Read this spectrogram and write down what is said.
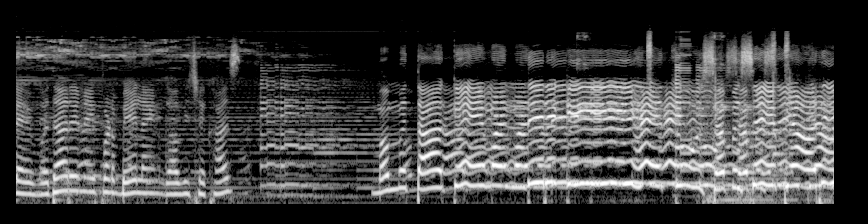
वधारे नहीं पण बे लाइन गावी छे खास ममता के मंदिर की है तू सबसे प्यारी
